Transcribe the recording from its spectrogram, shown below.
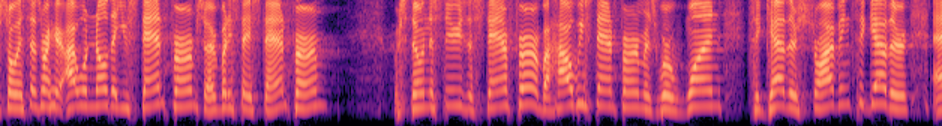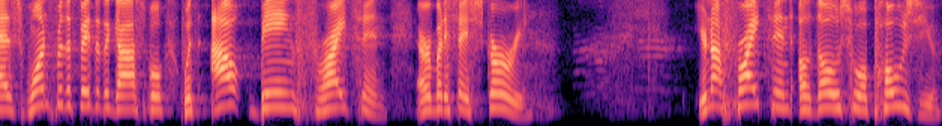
So it says right here, I will know that you stand firm. So everybody say, stand firm. We're still in the series of Stand Firm, but how we stand firm is we're one together, striving together as one for the faith of the gospel without being frightened. Everybody say, scurry. You're not frightened of those who oppose you.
